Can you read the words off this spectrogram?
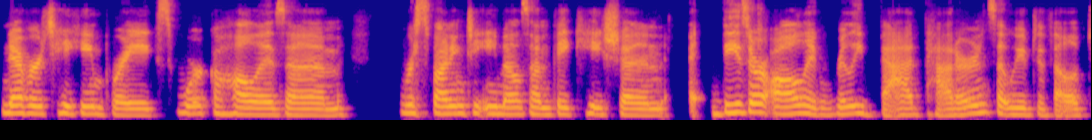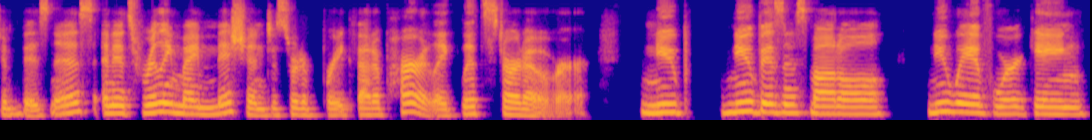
never taking breaks, workaholism, responding to emails on vacation. Eh, these are all like really bad patterns that we've developed in business. And it's really my mission to sort of break that apart. Like, let's start over. New, new business model, new way of working.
